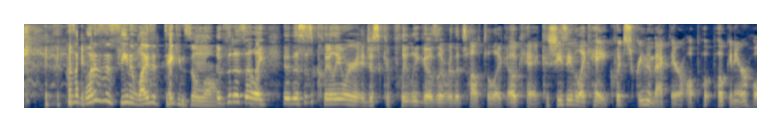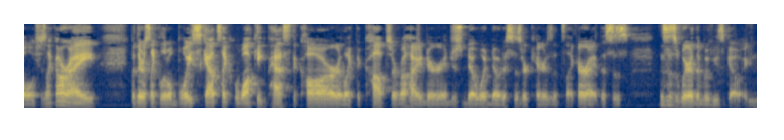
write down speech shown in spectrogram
I was like, "What is this scene and why is it taking so long?" That's what I said. Like, this is clearly where it just completely goes over the top to like, okay, because she's even like, hey, quit screaming back there. I'll po- poke an air hole. She's like, all right. But there's like little Boy Scouts like walking past the car, like the cops are behind her, and just no one notices or cares. It's like, all right, this is this is where the movie's going.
